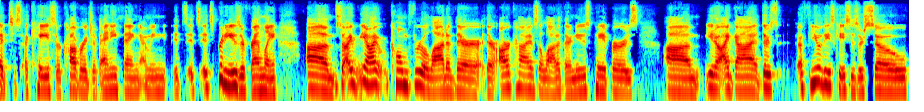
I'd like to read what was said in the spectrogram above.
it's a case or coverage of anything. I mean, it's it's it's pretty user friendly. Um, so I you know I comb through a lot of their their archives, a lot of their newspapers. Um, you know, I got there's a few of these cases are so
